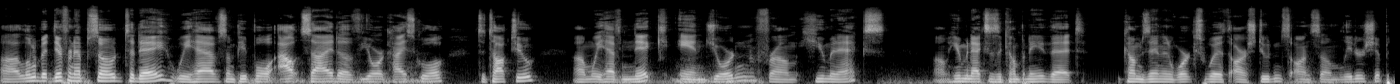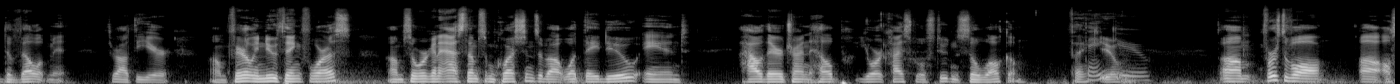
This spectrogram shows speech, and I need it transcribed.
Uh, a little bit different episode today. We have some people outside of York High School to talk to. Um, we have Nick and Jordan from HumanX. Um, HumanX is a company that comes in and works with our students on some leadership development throughout the year. Um, fairly new thing for us. Um, so we're going to ask them some questions about what they do and how they're trying to help York High School students. So welcome. Thank, Thank you. you. Um, first of all, uh, I'll,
